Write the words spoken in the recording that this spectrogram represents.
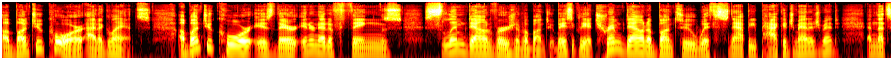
Ubuntu Core at a glance. Ubuntu Core is their Internet of Things slimmed down version of Ubuntu. Basically, a trimmed down Ubuntu with snappy package management. And that's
